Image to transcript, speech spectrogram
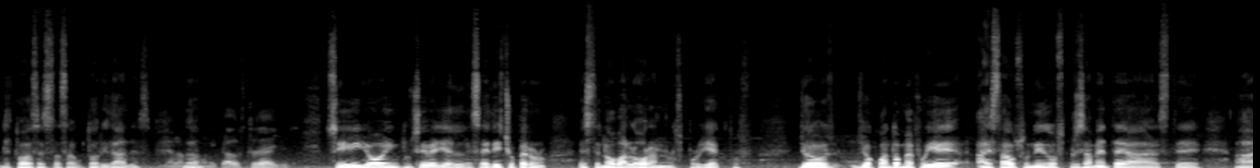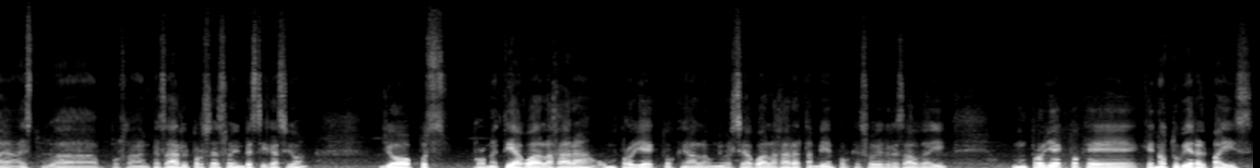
de todas estas autoridades. ¿Ya lo ha comunicado usted a ellos? Sí, yo inclusive les he dicho, pero este, no valoran los proyectos. Yo, yo cuando me fui a Estados Unidos precisamente a, este, pues, a, empezar el proceso de investigación, yo pues prometí a Guadalajara un proyecto, que a la Universidad de Guadalajara también, porque soy egresado de ahí, un proyecto que, no tuviera el país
